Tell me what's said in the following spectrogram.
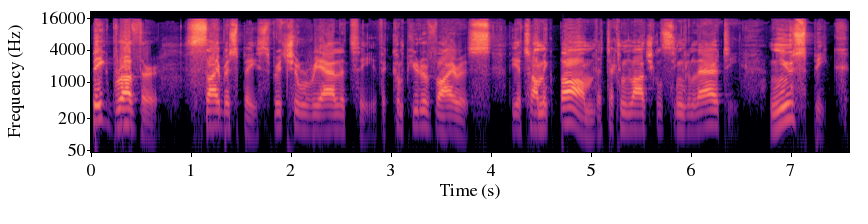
Big Brother, cyberspace, virtual reality, the computer virus, the atomic bomb, the technological singularity, Newspeak,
